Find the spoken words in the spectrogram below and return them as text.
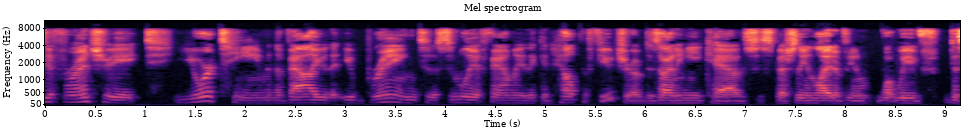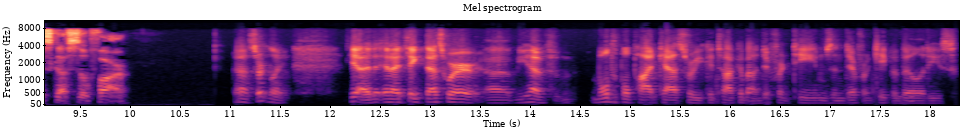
differentiate your team and the value that you bring to the Simulia family that can help the future of designing ECAVs, especially in light of you know, what we've discussed so far? Uh, certainly. Yeah, and, and, I think that's where uh, you have multiple podcasts where you can talk about different teams and different capabilities.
